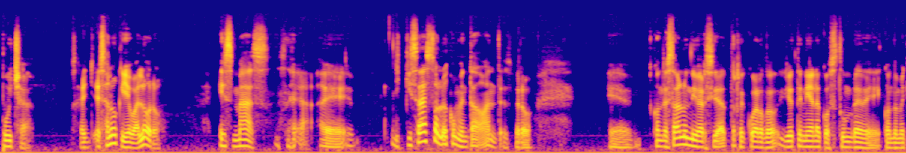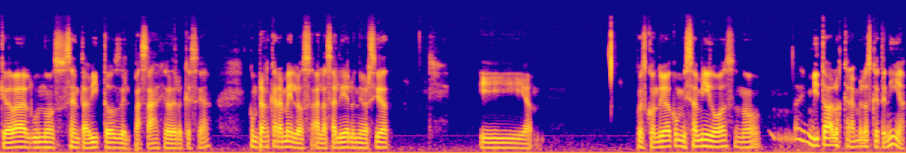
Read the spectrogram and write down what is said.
pucha, es algo que yo valoro. Es más, eh, y quizás esto lo he comentado antes, pero eh, cuando estaba en la universidad, recuerdo, yo tenía la costumbre de, cuando me quedaba algunos centavitos del pasaje o de lo que sea, comprar caramelos a la salida de la universidad. Y um, pues cuando iba con mis amigos, ¿no? Invitaba los caramelos que tenía.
